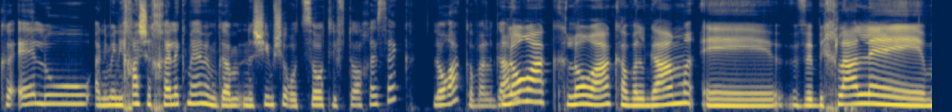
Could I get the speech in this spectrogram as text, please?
כאלו, אני מניחה שחלק מהם הם גם נשים שרוצות לפתוח עסק? לא רק, אבל גם? לא רק, לא רק, אבל גם, אה, ובכלל, אה,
